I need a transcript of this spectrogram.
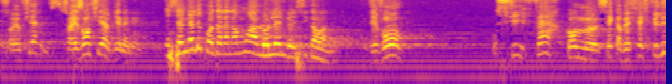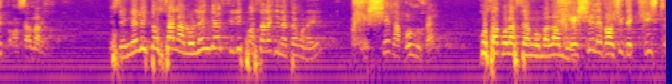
Soyons fiers, soyez-en fiers, bien-aimés. Nous devons aussi faire comme euh, ce qu'avait fait Philippe en Samarie. Prêcher la bonne nouvelle. Prêcher l'évangile de Christ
